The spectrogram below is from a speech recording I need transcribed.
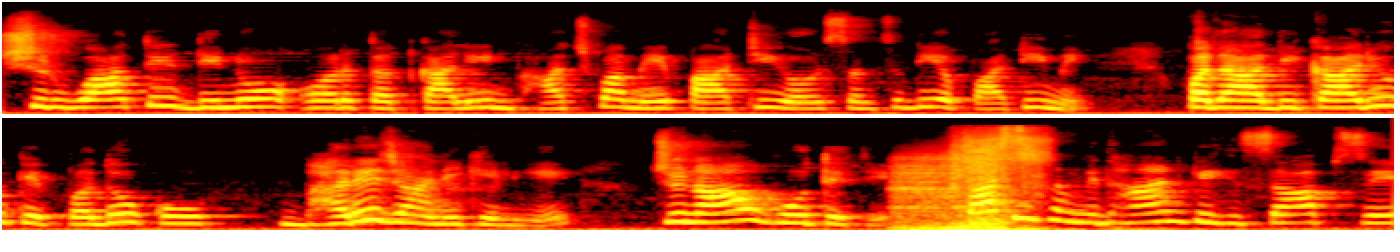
शुरुआती दिनों और तत्कालीन भाजपा में पार्टी और संसदीय पार्टी में पदाधिकारियों के पदों को भरे जाने के लिए चुनाव होते थे। पार्टी संविधान के हिसाब से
